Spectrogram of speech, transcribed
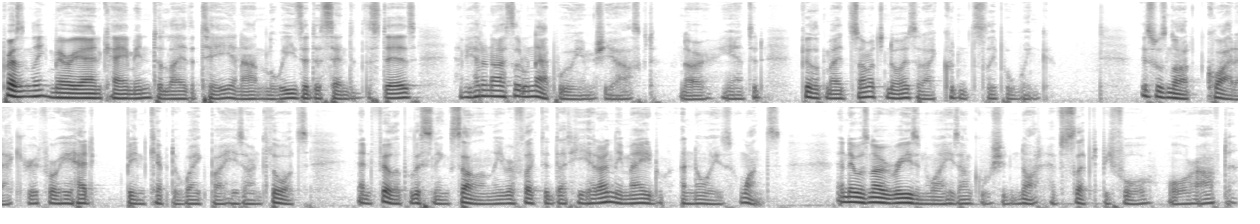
Presently, Mary Ann came in to lay the tea, and Aunt Louisa descended the stairs. Have you had a nice little nap, William? she asked. No, he answered. Philip made so much noise that I couldn't sleep a wink. This was not quite accurate, for he had been kept awake by his own thoughts, and Philip, listening sullenly, reflected that he had only made a noise once, and there was no reason why his uncle should not have slept before or after.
